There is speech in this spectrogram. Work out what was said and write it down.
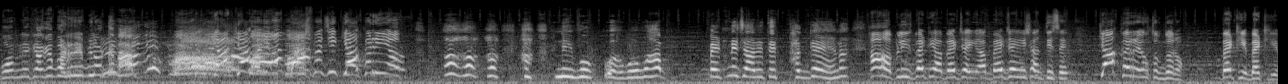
बॉम्ब लेके आगे बढ़ रही है बिलोटे क्या क्या कर रही आप? जी क्या कर रही हैं आप? हाँ हाँ हाँ हाँ नहीं वो वो, वो वहाँ बैठने जा रहे थे थक गए हैं ना? हाँ हाँ प्लीज़ बैठिए आप बैठ जाइए आप बैठ जाइए शांति से। क्या कर रहे हो तुम दोनों? बैठिए बैठिए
